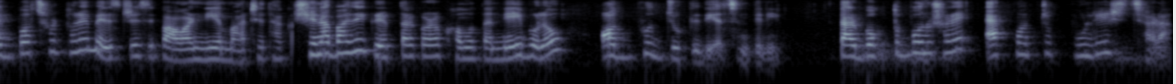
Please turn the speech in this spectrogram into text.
এক বছর ধরে ম্যাজিস্ট্রেসি পাওয়ার নিয়ে মাঠে থাকা সেনাবাহিনী গ্রেপ্তার করার ক্ষমতা নেই বলেও অদ্ভুত যুক্তি দিয়েছেন তিনি। তার বক্তব্য অনুসারে একমাত্র পুলিশ ছাড়া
